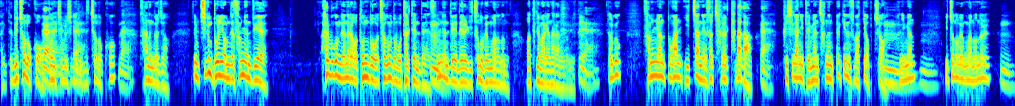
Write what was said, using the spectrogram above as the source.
그 늦춰놓고 네. 돈 지불 시기를 네. 늦춰놓고 네. 사는 거죠. 지금 지금 돈이 없는데 3년 뒤에 할부금 내느라고 돈도 저금도 못 할 텐데 음. 3년 뒤에 내일 2,500만 원은 어떻게 마련하라는 겁니까? 예. 결국 3년 동안 이자 내서 차를 타다가 예. 그 시간이 되면 차는 뺏기는 수밖에 없죠. 음. 아니면 음. 2,500만 원을 음.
